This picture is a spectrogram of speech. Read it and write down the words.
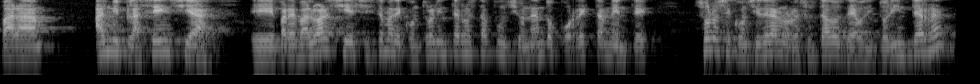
Para Almi Plasencia, eh, para evaluar si el sistema de control interno está funcionando correctamente, solo se consideran los resultados de auditoría interna.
